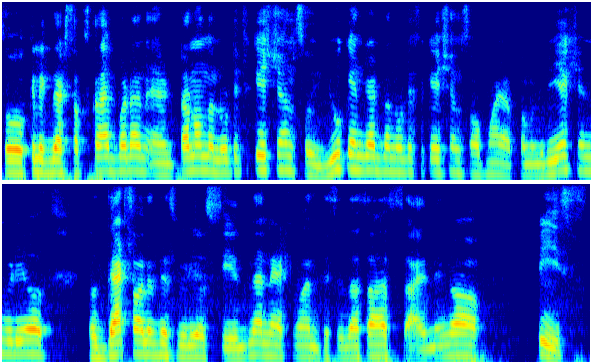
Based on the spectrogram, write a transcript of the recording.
so click that subscribe button and turn on the notifications so you can get the notifications of my upcoming reaction videos. So that's all in this video. See you in the next one. This is Asa signing off. Peace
